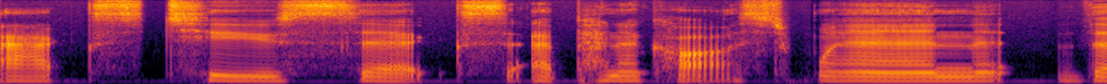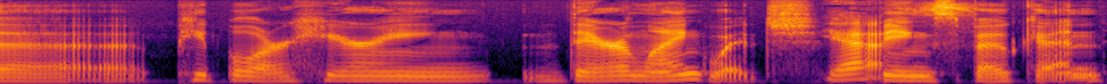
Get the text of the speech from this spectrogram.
Acts 2 6 at Pentecost when the people are hearing their language Yes. being spoken.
